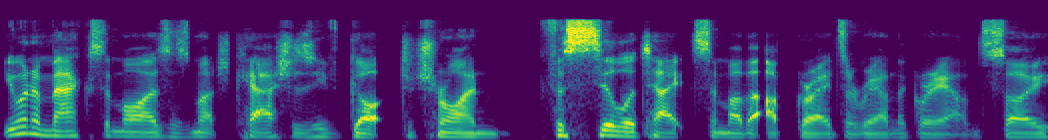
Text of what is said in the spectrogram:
you want to maximize as much cash as you've got to try and facilitate some other upgrades around the ground. So,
